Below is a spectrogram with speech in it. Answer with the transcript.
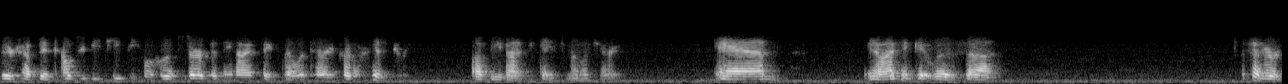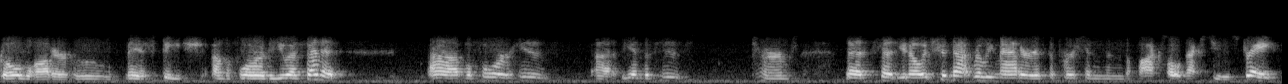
there have been LGBT people who have served in the United States military for the history of the United States military. And, you know, I think it was uh, Senator Goldwater who made a speech on the floor of the U.S. Senate uh, before his uh, the end of his terms that said, you know, it should not really matter if the person in the foxhole next to you is straight.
